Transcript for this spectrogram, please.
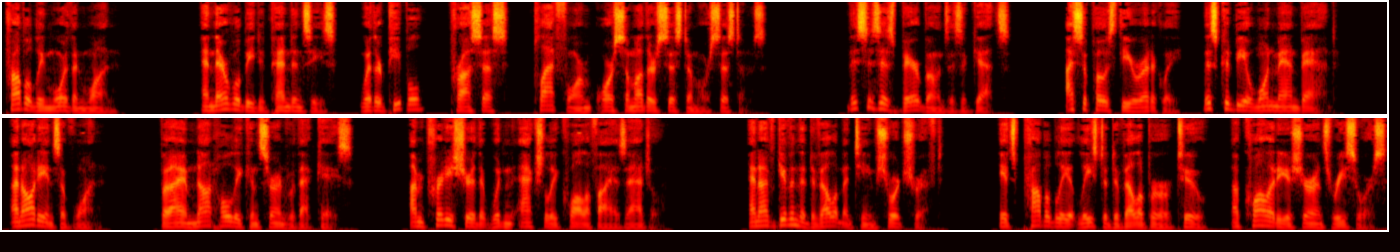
Probably more than one. And there will be dependencies, whether people, process, platform, or some other system or systems. This is as bare bones as it gets. I suppose theoretically, this could be a one man band. An audience of one. But I am not wholly concerned with that case. I'm pretty sure that wouldn't actually qualify as agile. And I've given the development team short shrift. It's probably at least a developer or two, a quality assurance resource,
